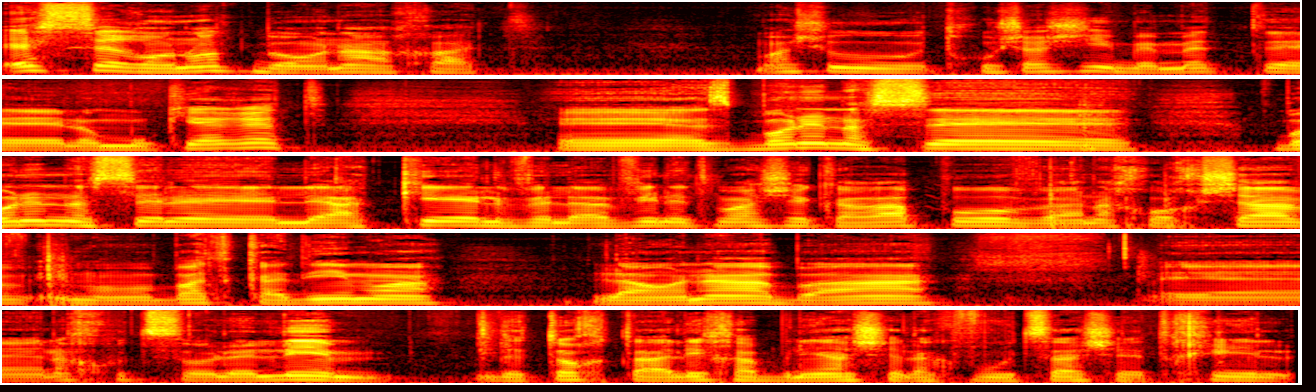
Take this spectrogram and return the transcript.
עשר עונות בעונה אחת. משהו, תחושה שהיא באמת אה, לא מוכרת. אז בואו ננסה, בוא ננסה לעכל ולהבין את מה שקרה פה, ואנחנו עכשיו עם המבט קדימה לעונה הבאה. אה, אנחנו צוללים לתוך תהליך הבנייה של הקבוצה שהתחיל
